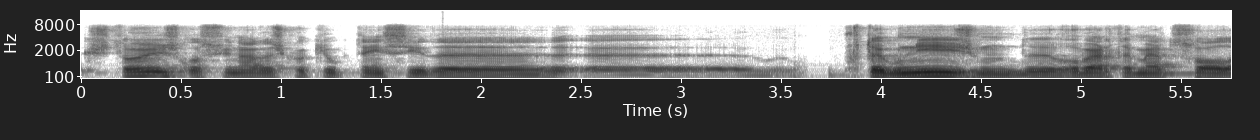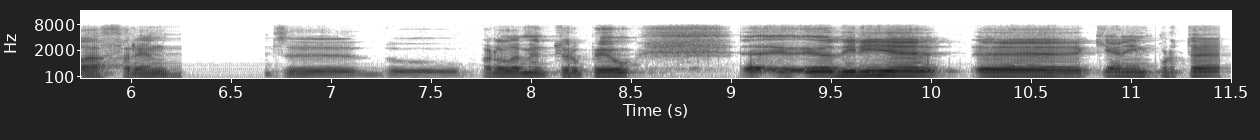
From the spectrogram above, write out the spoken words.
questões relacionadas com aquilo que tem sido a, protagonismo de Roberta Metsola à frente do Parlamento Europeu, eh, eu diria eh, que era importante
